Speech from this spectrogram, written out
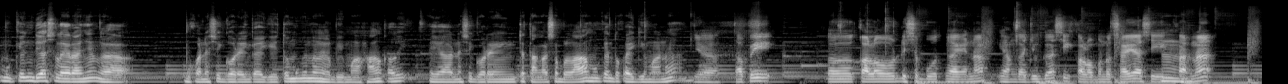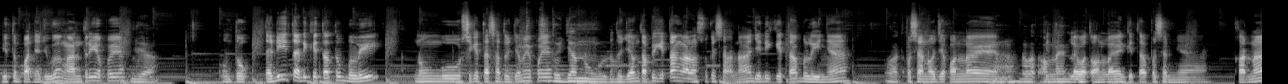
mungkin dia seleranya nggak bukan nasi goreng kayak gitu mungkin lebih mahal kali kayak nasi goreng tetangga sebelah mungkin tuh kayak gimana Ya, tapi eh, kalau disebut nggak enak, ya nggak juga sih kalau menurut saya sih, Hmm. karena di tempatnya juga ngantri apa ya. ya Untuk tadi tadi kita tuh beli nunggu sekitar satu jam ya pak ya. satu jam nunggu Satu jam, tapi kita nggak langsung ke sana, jadi kita belinya Lewat- pesan ojek online. Nah, lewat Kita- online lewat online kita pesannya karena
